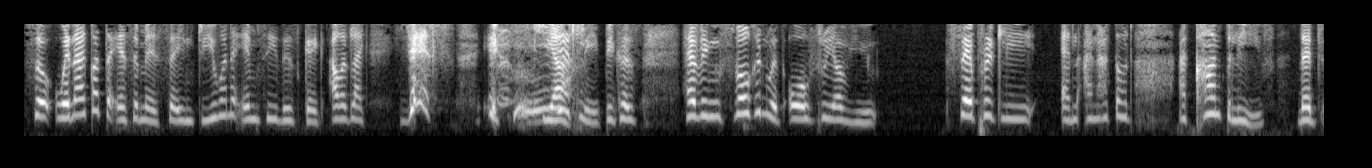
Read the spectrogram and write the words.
So when I got the SMS saying, "Do you want to MC this gig?" I was like, "Yes!" immediately because having spoken with all three of you separately, and and I thought, I can't believe that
